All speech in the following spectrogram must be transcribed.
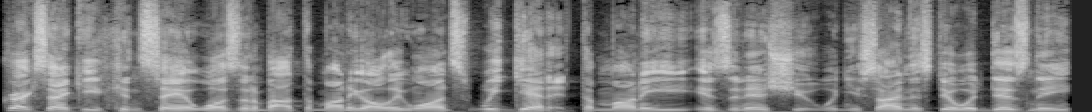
Greg Sankey can say it wasn't about the money all he wants. We get it. The money is an issue. When you sign this deal with Disney,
